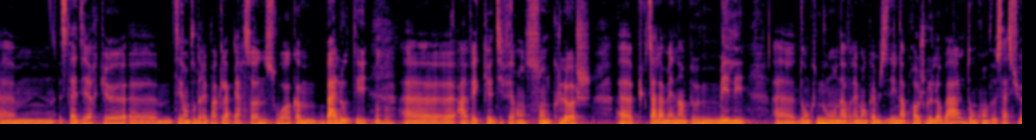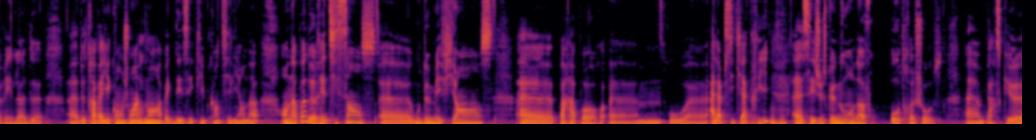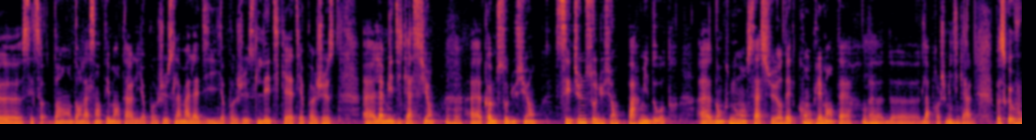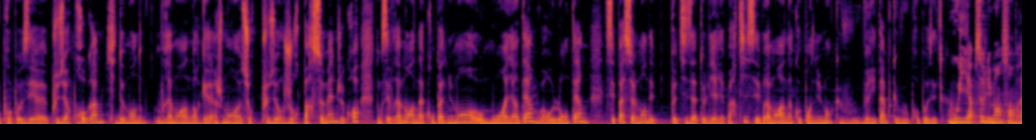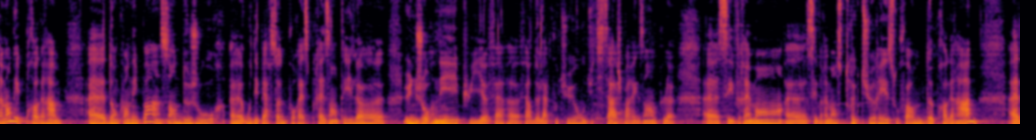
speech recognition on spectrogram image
Euh, c'est-à-dire que, euh, on ne voudrait pas que la personne soit comme ballottée mm -hmm. euh, avec différents sons de cloche, euh, puis que ça l'amène un peu mêlée. Euh, donc nous, on a vraiment, comme je disais, une approche globale. Donc on veut s'assurer là de, euh, de travailler conjointement mm -hmm. avec des équipes quand il y en a. On n'a pas de réticence ou de méfiance par rapport au, à la psychiatrie. Mm -hmm. C'est juste que nous, on offre autre chose. Euh, parce que euh, c'est ça, dans, dans, la santé mentale, il n'y a pas juste la maladie, il n'y a pas juste l'étiquette, il n'y a pas juste euh, la médication mm -hmm. comme solution. C'est une solution parmi d'autres. Euh, donc, nous, on s'assure d'être complémentaires euh, de, de l'approche médicale. -hmm. Parce que vous proposez euh, plusieurs programmes qui demandent vraiment un engagement sur plusieurs jours par semaine, je crois. Donc, c'est vraiment un accompagnement au moyen terme, voire au long terme. C'est pas seulement des petits ateliers répartis, c'est vraiment un accompagnement que vous, véritable que vous proposez. Oui, absolument. Ce sont vraiment des programmes. Donc, on n'est pas un centre de jour où des personnes pourraient se présenter là une journée, -hmm. puis faire, faire de la couture ou du tissage, par exemple. C'est vraiment, c'est vraiment structuré sous forme de programme.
